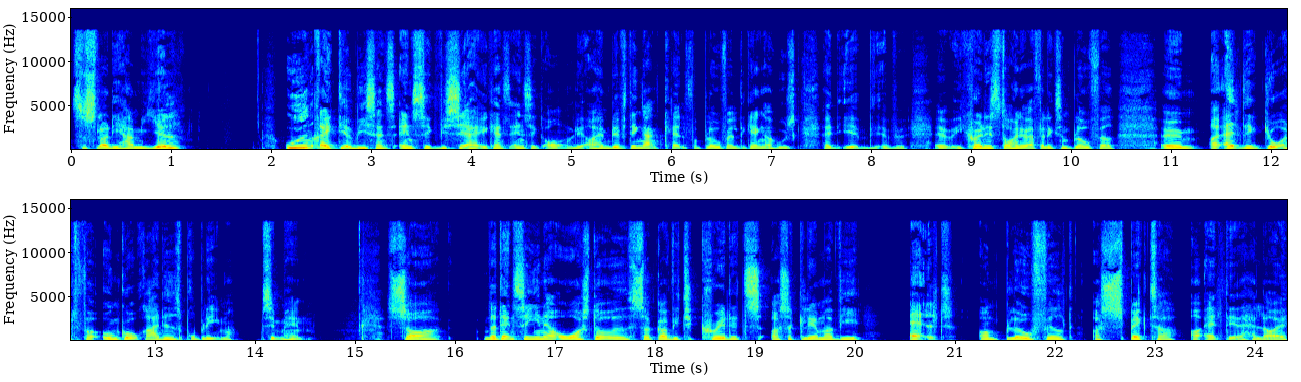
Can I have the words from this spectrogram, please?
så slår de ham ihjel, uden rigtig at vise hans ansigt. Vi ser ikke hans ansigt ordentligt, og han bliver ikke engang kaldt for Blofeld, det kan jeg ikke huske. At, i, i, I credits står han i hvert fald ikke som Blofeld. Øhm, og alt det er gjort for at undgå rettighedsproblemer, simpelthen. Så når den scene er overstået, så går vi til credits, og så glemmer vi alt om Blofeld og Spectre og alt det der halløj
